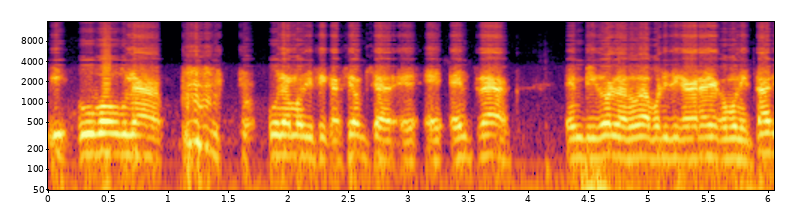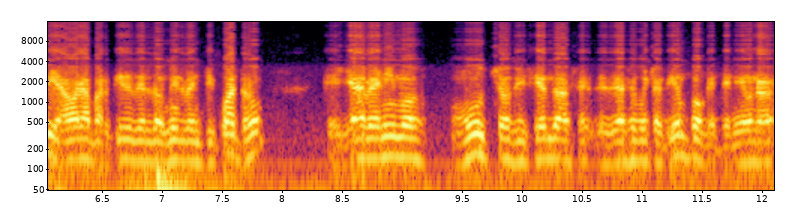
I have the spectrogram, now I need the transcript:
y hubo una, una modificación, o sea, e, entra en vigor la nueva política agraria comunitaria ahora a partir del 2024, que ya venimos muchos diciendo desde hace mucho tiempo que tenía una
